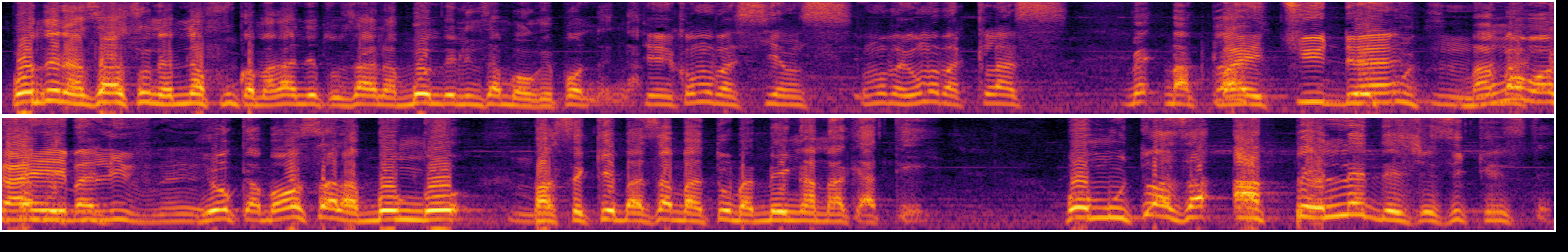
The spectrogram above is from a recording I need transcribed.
mpo nde naza soni abi nafukamaka nde tozala na bondeli nzambe akorepondre ngai koma basiance koma baklasse baétude bakaye balivre yoka baosala bongo parce que baza bato babengamaka te mpo moto aza appele de jésus christ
